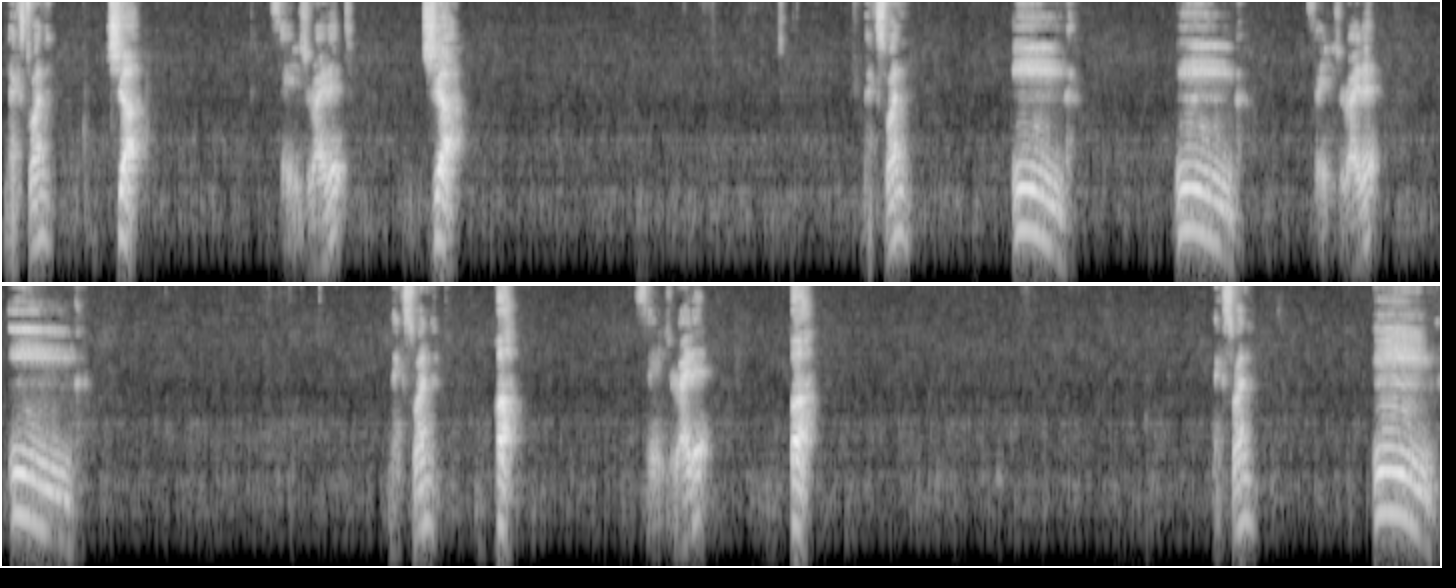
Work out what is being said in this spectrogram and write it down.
Next one. Ja. Sage, write it. Ja. Next one. Mmm. Mmm. Say, you write it? Mmm. Next one. Buh. Say, you write it? Buh. Next one. Mmm.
